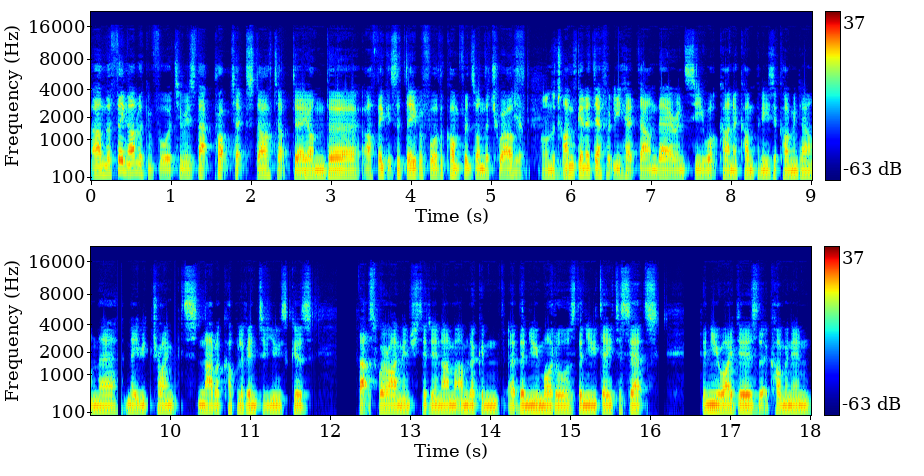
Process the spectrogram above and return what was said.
Um, the thing I'm looking forward to is that PropTech Startup Day on the. I think it's the day before the conference on the 12th. Yep, on the 12th. I'm going to definitely head down there and see what kind of companies are coming down there. Maybe try and snab a couple of interviews because that's where I'm interested in. I'm I'm looking at the new models, the new data sets, the new ideas that are coming in,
